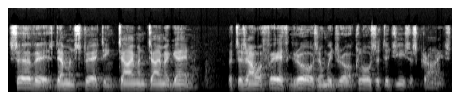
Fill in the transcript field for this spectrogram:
Surveys demonstrating time and time again that as our faith grows and we draw closer to Jesus Christ,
